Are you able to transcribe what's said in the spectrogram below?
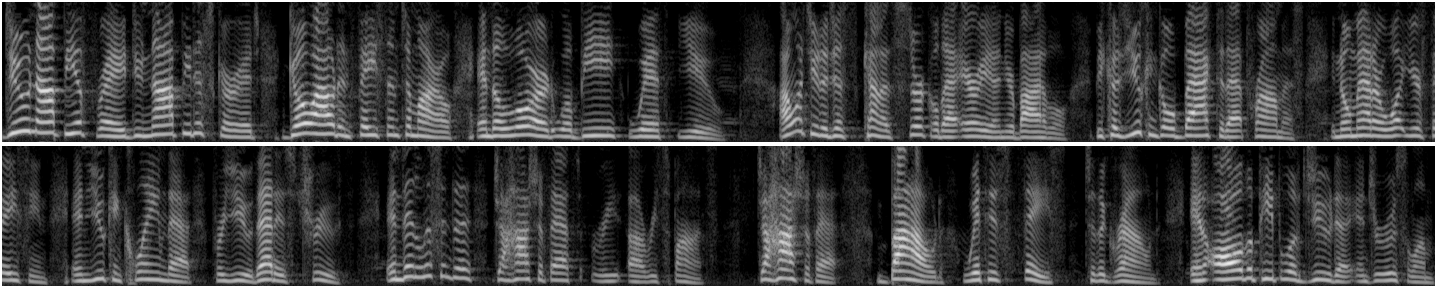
Do not be afraid. Do not be discouraged. Go out and face them tomorrow, and the Lord will be with you. I want you to just kind of circle that area in your Bible because you can go back to that promise no matter what you're facing, and you can claim that for you. That is truth. And then listen to Jehoshaphat's re, uh, response. Jehoshaphat bowed with his face to the ground, and all the people of Judah and Jerusalem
